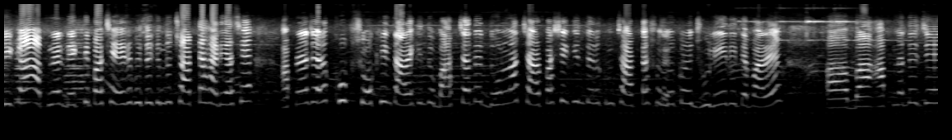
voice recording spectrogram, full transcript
শিকা আপনারা দেখতে পাচ্ছেন এর ভিতরে কিন্তু চারটা হাড়ি আছে। আপনারা যারা খুব শৌখিন তারা কিন্তু বাচ্চাদের দোলনার চারপাশে কিন্তু এরকম চারটা সুন্দর করে ঝুলিয়ে দিতে পারেন বা আপনাদের যে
